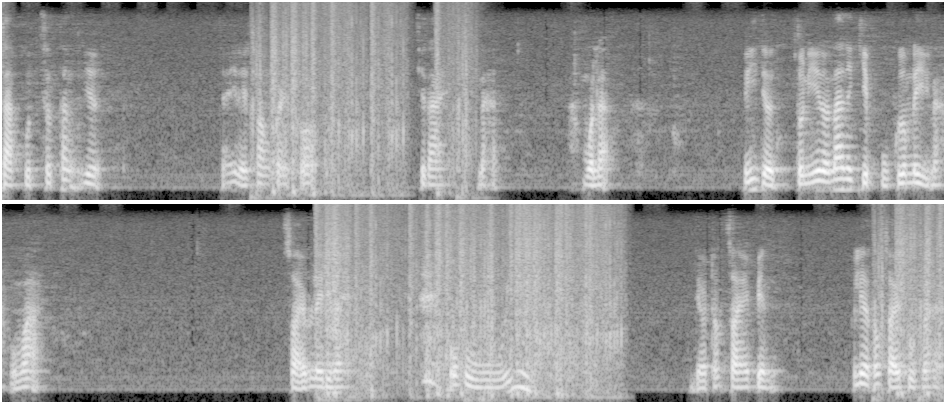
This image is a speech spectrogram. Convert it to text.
จากขุดซะตั้งเยอะจะให้เหลือช่องไปก็เสียดายนะฮะหมดละเฮ้ยเดี๋ยวตัวนี้เราน่าจะเก็บปลูกเพิ่มได้อีกนะผมว่า สอยไปเลยดีไหมโอ้โหเดี๋ยวต้องสอยให้เป็นเรียกต้องสอยถูกนะฮะ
